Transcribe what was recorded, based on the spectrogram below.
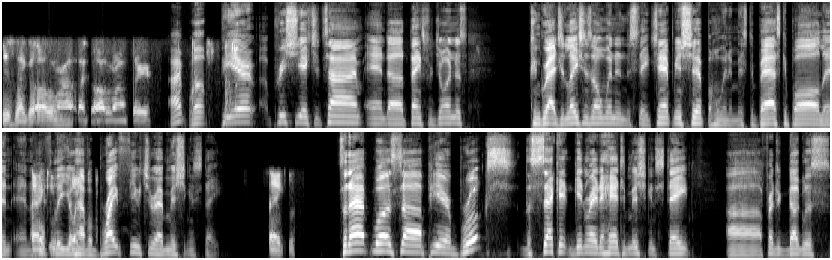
Just like an all around like an all around player. All right. Well, Pierre, appreciate your time and uh, thanks for joining us. Congratulations on winning the state championship, on winning Mr. Basketball, and and Thank hopefully you. you'll have a bright future at Michigan State. Thank you. So that was uh, Pierre Brooks, the second, getting ready to head to Michigan State. Uh, Frederick Douglass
